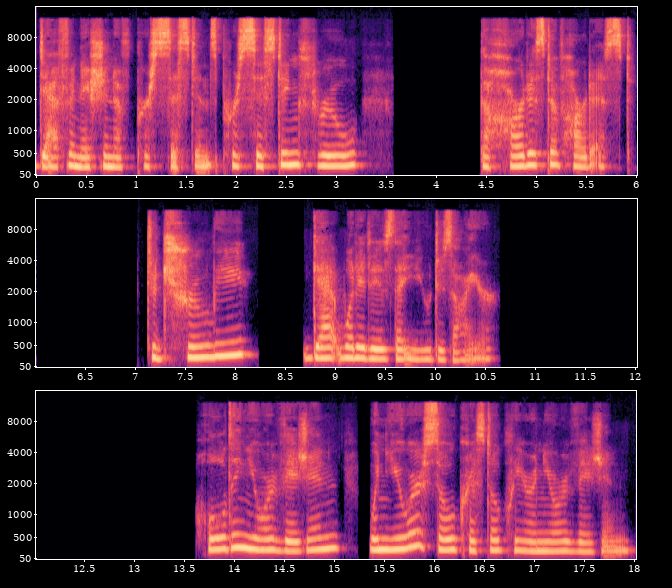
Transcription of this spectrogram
definition of persistence, persisting through the hardest of hardest to truly get what it is that you desire holding your vision when you are so crystal clear in your vision.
